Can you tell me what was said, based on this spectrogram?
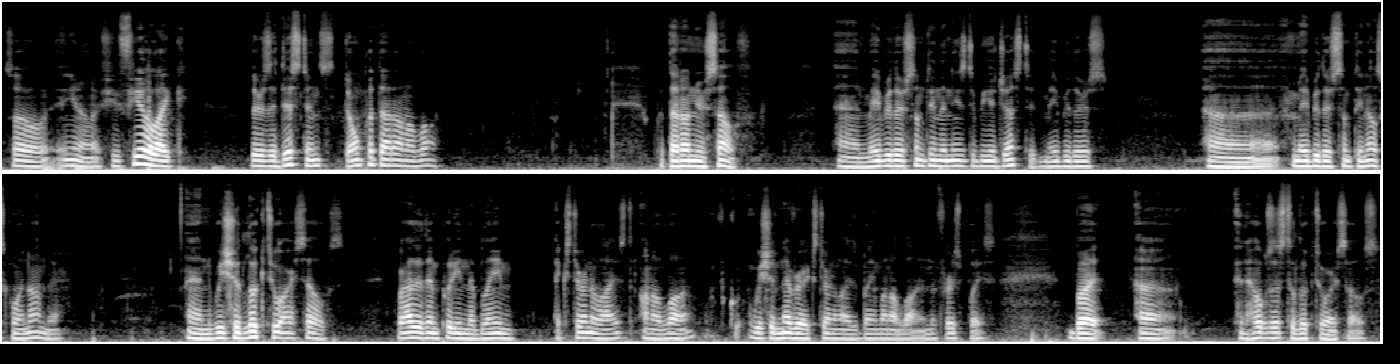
So, you know, if you feel like there's a distance, don't put that on Allah. Put that on yourself. And maybe there's something that needs to be adjusted. Maybe there's uh, maybe there's something else going on there. And we should look to ourselves rather than putting the blame externalized on Allah. We should never externalize blame on Allah in the first place, but uh, it helps us to look to ourselves.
